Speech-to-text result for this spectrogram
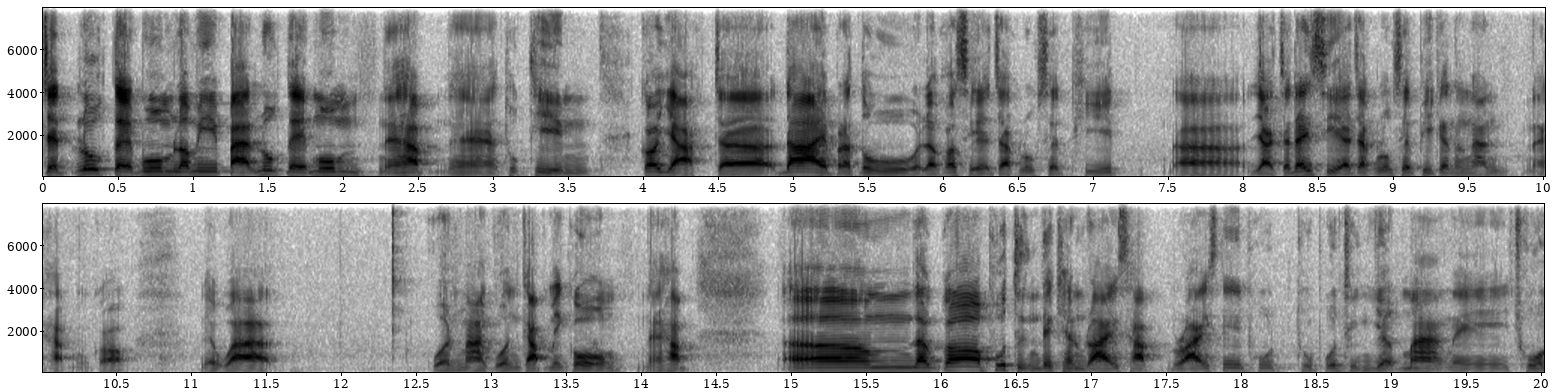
เจ็ดลูกเตะมุม เรามี 8 ลูกเตะมุมนะครับทุกทีมก็อยากจะได้ประตูแล้วก็เสียจากลูกเซตพีทออยากจะได้เสียจากลูกเซตพีคกันทั้งนั้นนะครับก็เรียกว่ากวนมากวนกลับไม่โกงนะครับ แล้วก็พูดถึงเด c คนไรส์ครับไรส์นี่พูดถูกพูดถึงเยอะมากในช่วง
